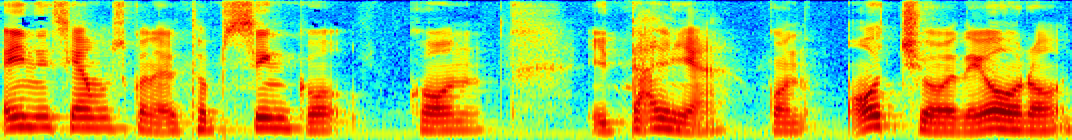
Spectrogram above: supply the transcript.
E iniciamos con el top 5 con Italia con 8 de oro,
